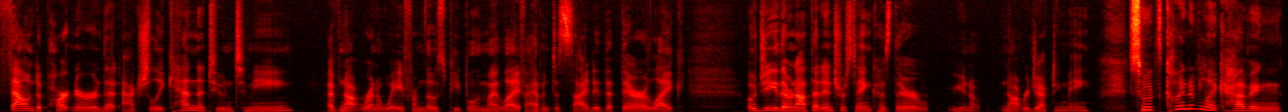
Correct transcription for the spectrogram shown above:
found a partner that actually can attune to me. I've not run away from those people in my life. I haven't decided that they're like oh gee they're not that interesting because they're you know not rejecting me. So it's kind of like having,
